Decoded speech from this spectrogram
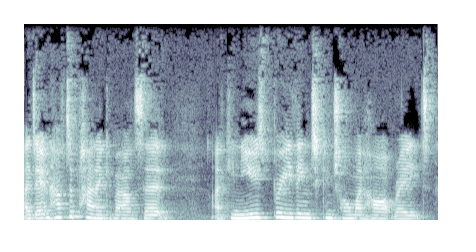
I don't have to panic about it. I can use breathing to control my heart rate.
